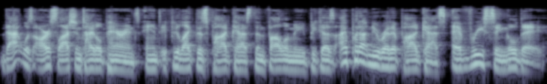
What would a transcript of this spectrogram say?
That was r slash entitled parents. And if you like this podcast, then follow me because I put out new Reddit podcasts every single day.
